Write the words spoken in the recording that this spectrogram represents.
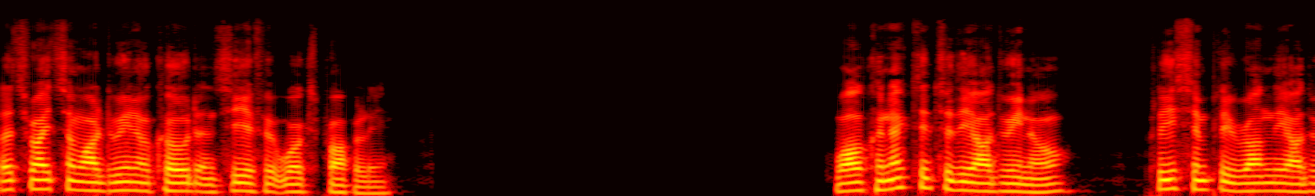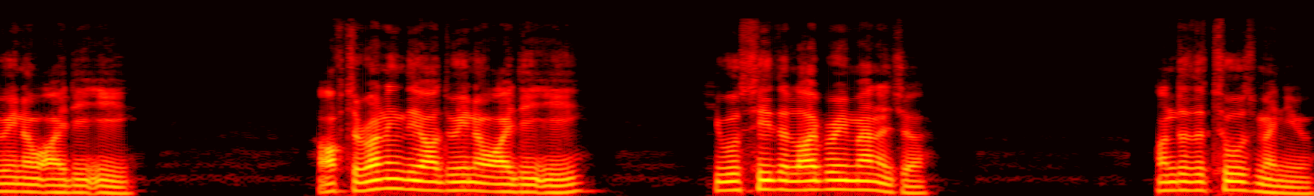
Let's write some Arduino code and see if it works properly. While connected to the Arduino, please simply run the Arduino IDE. After running the Arduino IDE, you will see the Library Manager under the Tools menu.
